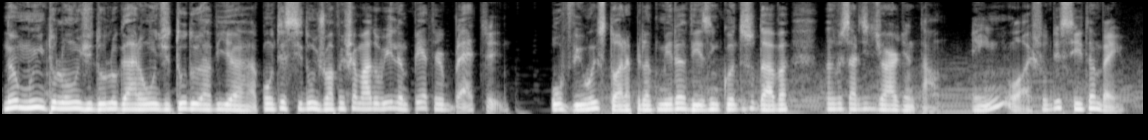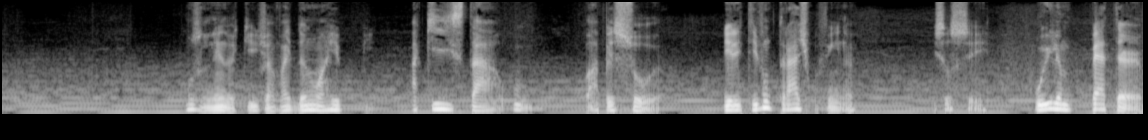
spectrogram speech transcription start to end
não muito longe do lugar onde tudo havia acontecido, um jovem chamado William Peter Blatty ouviu a história pela primeira vez enquanto estudava na Universidade de Georgetown, em Washington DC também. Vamos lendo aqui, já vai dando um arrepio. Aqui está o, a pessoa. Ele teve um trágico fim, né? Isso eu sei. William Peter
